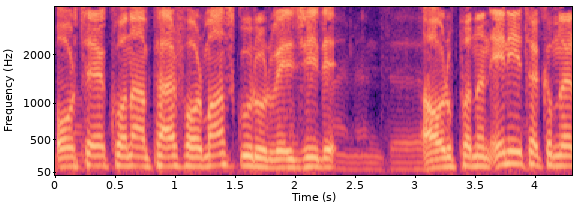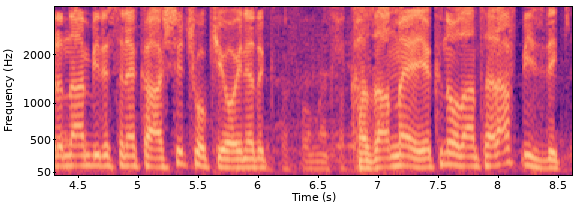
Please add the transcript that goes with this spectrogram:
Ortaya konan performans gurur vericiydi. Avrupa'nın en iyi takımlarından birisine karşı çok iyi oynadık. Kazanmaya yakın olan taraf bizdik.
